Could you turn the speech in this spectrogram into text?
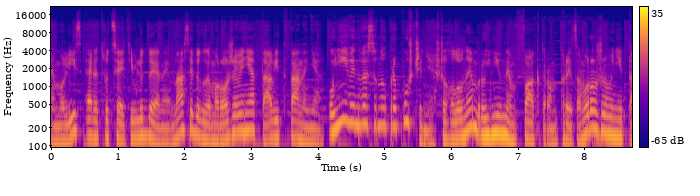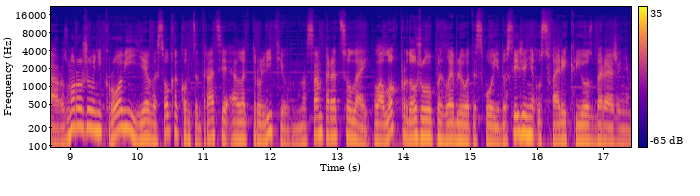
Гемоліз еритроцитів людини внаслідок заморожування та відтанення. У ній він висунув припущення, що головним руйнівним фактором при заморожуванні та розморожуванні крові є висока концентрація електролітів експериментів, насамперед солей, Лалок продовжував поглиблювати свої дослідження у сфері кріозбереження.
